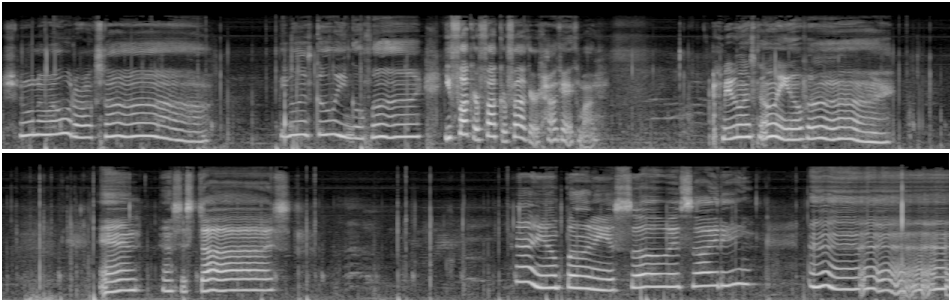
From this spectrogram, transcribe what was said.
She wanna roll Roxanne. Baby, let's go, we go fly. You fucker, fucker, fucker. Okay, come on. Baby, let's go, we go fly. And that's the stars. I am bunny is so exciting. Uh, uh, uh, uh,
